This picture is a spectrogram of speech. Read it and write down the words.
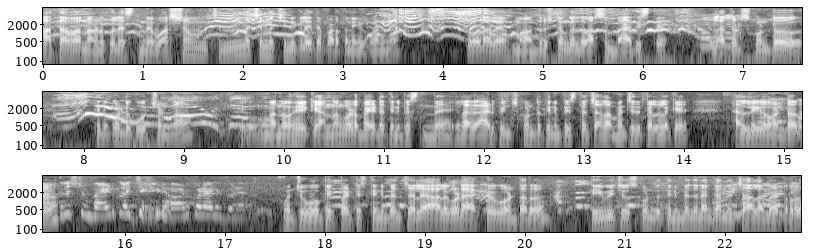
వాతావరణం అనుకూలిస్తుంది. వర్షం చిన్న చిన్న చినుకులు అయితే పడుతున్నాయి ఇవ్వండి. చూడాలి. మా అదృష్టం కొద్ది వర్షం బాధిస్తే ఇలా తడుచుకుంటూ తినుకుంటూ కూర్చుంటాం. మన ఊహేకి అన్నం కూడా బయట తినిపిస్తుంది. ఇలాగ ఆడిపించుకుంటూ తినిపిస్తే చాలా మంచిది పిల్లలకి. హెల్దీగా ఉంటారు. అదృష్టం బయటకు వచ్చాడు ఆడుకోవడానికి కూడా. కొంచెం ఓపిక పట్టి తినిపించాలి. వాళ్ళు కూడా యాక్టివ్గా ఉంటారు. టీవీ చూసుకుంటూ తినిపించడం కానీ చాలా బెటర్.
